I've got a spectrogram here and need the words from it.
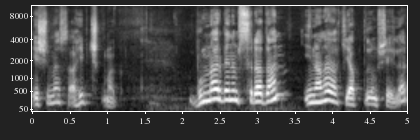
eşime sahip çıkmak. Bunlar benim sıradan inanarak yaptığım şeyler.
